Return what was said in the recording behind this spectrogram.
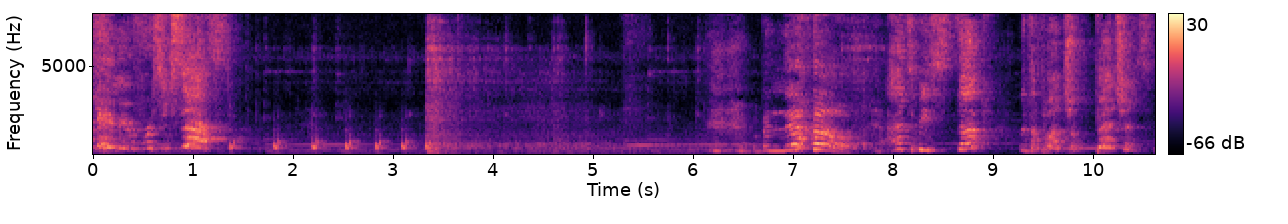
Came here for success. But no, I had to be stuck with a bunch of bitches.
